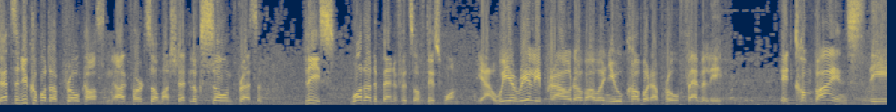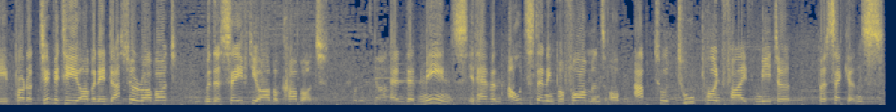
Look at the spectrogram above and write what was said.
that's the new COBOTTA PRO, Carsten. I've heard so much. That looks so impressive. Please, what are the benefits of this one? Yeah, we are really proud of our new COBOTTA PRO family. It combines the productivity of an industrial robot with the safety of a cobot. And that means it has an outstanding performance of up to 2.5 meter per seconds.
